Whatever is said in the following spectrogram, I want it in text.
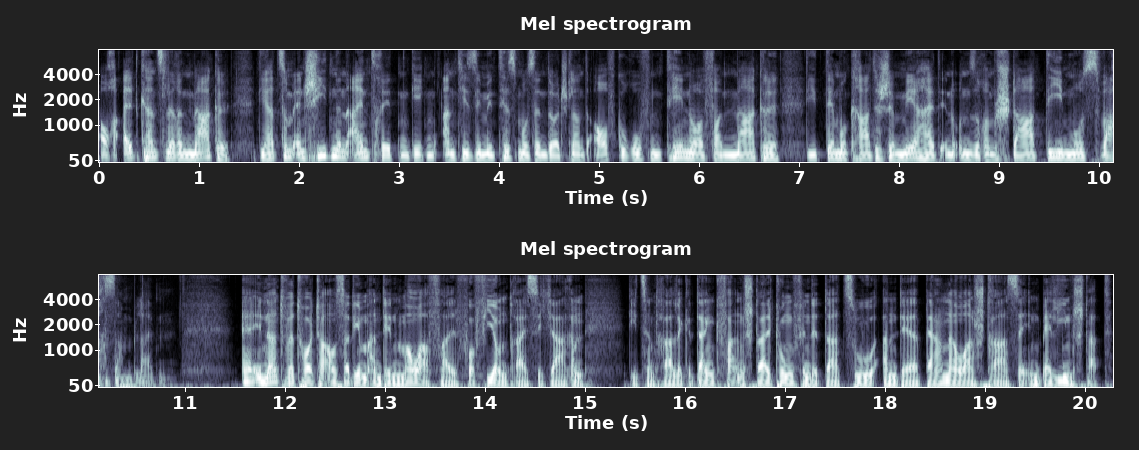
auch Altkanzlerin Merkel, die hat zum entschiedenen Eintreten gegen Antisemitismus in Deutschland aufgerufen. Tenor von Merkel, die demokratische Mehrheit in unserem Staat, die muss wachsam bleiben. Erinnert wird heute außerdem an den Mauerfall vor 34 Jahren. Die zentrale Gedenkveranstaltung findet dazu an der Bernauer Straße in Berlin statt.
